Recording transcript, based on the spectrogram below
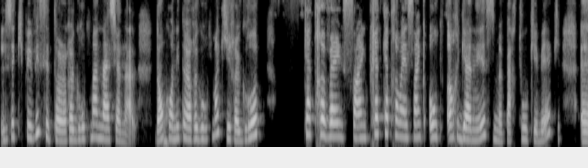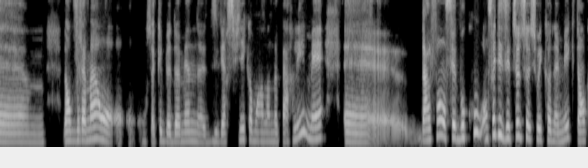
le CQPV, c'est un regroupement national. Donc, mmh. on est un regroupement qui regroupe 85, près de 85 autres organismes partout au Québec. Euh, donc, vraiment, on, s'occupe de domaines diversifiés, comme on en a parlé, mais euh, dans le fond, on fait beaucoup, on fait des études socio-économiques. Donc,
